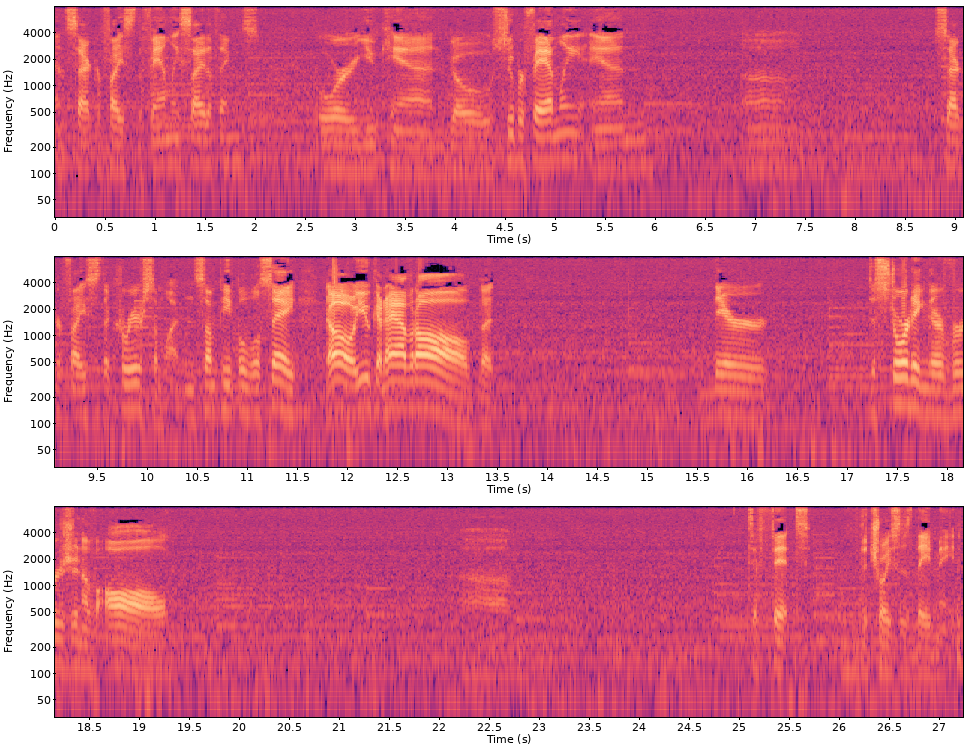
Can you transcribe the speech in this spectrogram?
and sacrifice the family side of things, or you can go super family and uh, sacrifice the career somewhat. And some people will say, no, you can have it all, but they're distorting their version of all um, to fit the choices they made.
